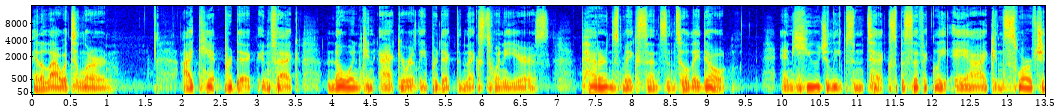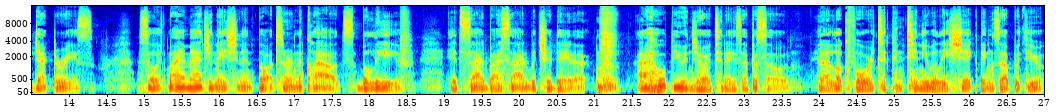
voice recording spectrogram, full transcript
and allow it to learn. I can't predict. In fact, no one can accurately predict the next 20 years. Patterns make sense until they don't. And huge leaps in tech, specifically AI, can swerve trajectories. So if my imagination and thoughts are in the clouds, believe it's side by side with your data. I hope you enjoyed today's episode, and I look forward to continually shake things up with you.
